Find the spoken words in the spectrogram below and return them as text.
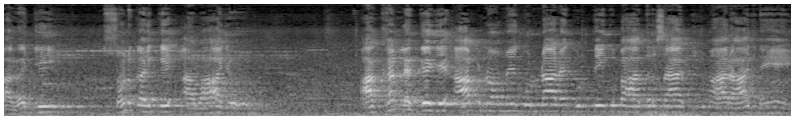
ਭਗਤ ਜੀ ਸੁਣ ਕਰਕੇ ਆਵਾਜ਼ ਆਖਣ ਲੱਗੇ ਜੇ ਆਪ ਨੌਵੇਂ ਗੁਰੂ ਨਾਨਕ ਗੁਰੂ ਤੇਗ ਬਹਾਦਰ ਸਾਹਿਬ ਜੀ ਮਹਾਰਾਜ ਨੇ,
